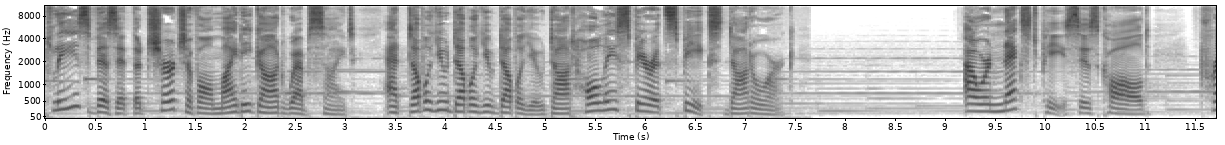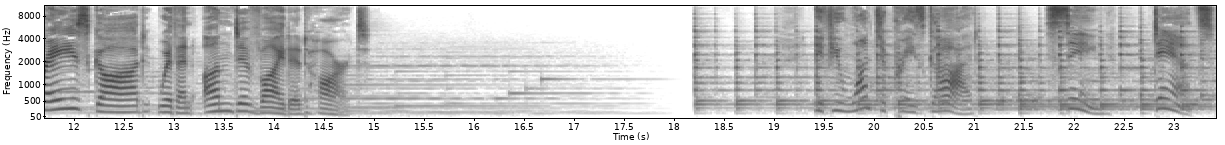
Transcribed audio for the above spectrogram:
please visit the Church of Almighty God website at www.holyspiritspeaks.org. Our next piece is called Praise God with an Undivided Heart. If you want to praise God, sing, dance,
